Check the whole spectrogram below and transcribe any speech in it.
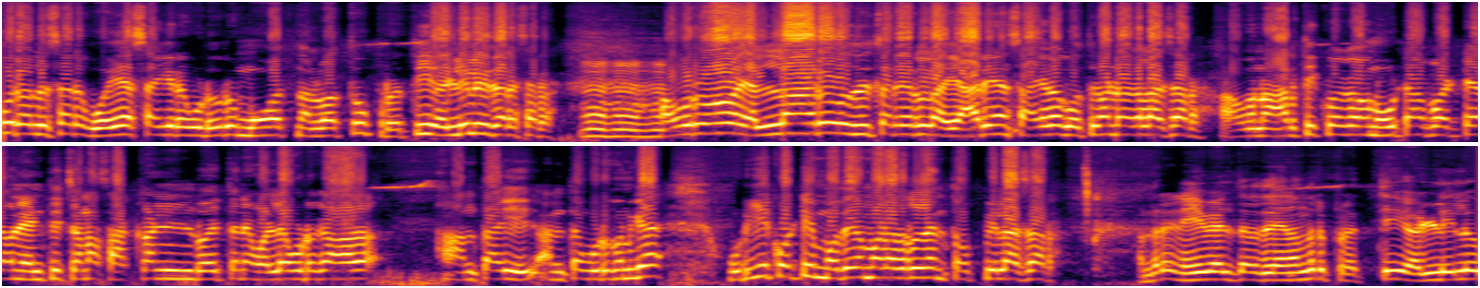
ಊರಲ್ಲೂ ಸರ್ ವಯಸ್ಸಾಗಿರೋ ಹುಡುಗರು ಮೂವತ್ ನಲ್ವತ್ತು ಪ್ರತಿ ಹಳ್ಳಿಲೂ ಇದಾರೆ ಸರ್. ಅವರು ಎಲ್ಲಾರು ತರ ಇರಲ್ಲ. ಯಾರೇನ್ ಸಾಯಿವಾಗ ಗೊತ್ಕೊಂಡಾಗಲ್ಲ ಸರ್. ಅವನ ಆರ್ಥಿಕವಾಗಿ ಅವ್ನ ಊಟ ಬಟ್ಟೆ ಅವ್ನ ಹೆಂಡತಿ ಚೆನ್ನಾಗಿ ಸಾಕೊಂಡು ಹೋಯ್ತಾನೆ ಒಳ್ಳೆ ಹುಡುಗ ಅಂತ ಅಂತ ಹುಡುಗನಿಗೆ ಹುಡುಗಿ ಕೊಟ್ಟು ಮದುವೆ ಮಾಡೋದ್ರಲ್ಲಿ ಏನ್ ತಪ್ಪಿಲ್ಲ ಸರ್. ಅಂದ್ರೆ ನೀವ್ ಹೇಳ್ತಾ ಏನಂದ್ರೆ ಪ್ರತಿ ಹಳ್ಳಿಲೂ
